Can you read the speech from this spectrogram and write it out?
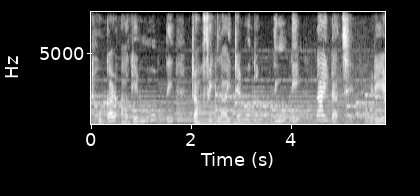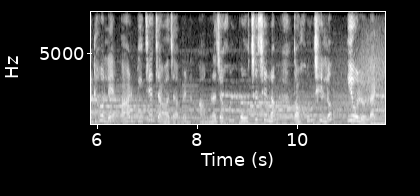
ঢোকার আগের মুহূর্তেই ট্রাফিক লাইটের মতন তিনটি লাইট আছে। রেড হলে আর বিচে যাওয়া যাবে না। আমরা যখন পৌঁছেছিলাম, তখন ছিল ইয়েলো লাইট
